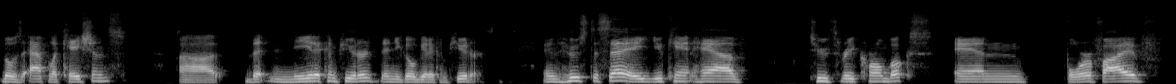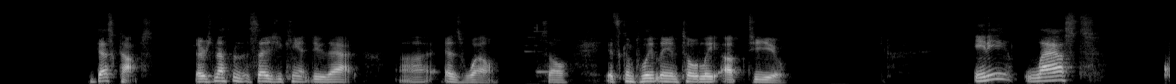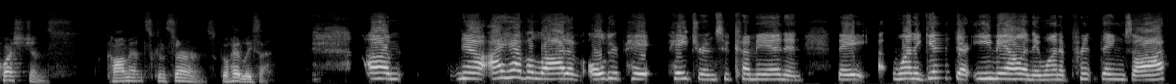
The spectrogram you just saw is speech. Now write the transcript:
those applications uh, that need a computer, then you go get a computer. And who's to say you can't have two, three Chromebooks and four or five desktops? There's nothing that says you can't do that uh, as well. So it's completely and totally up to you. Any last questions, comments, concerns? Go ahead, Lisa. Um, now I have a lot of older pa- patrons who come in and they want to get their email and they want to print things off.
